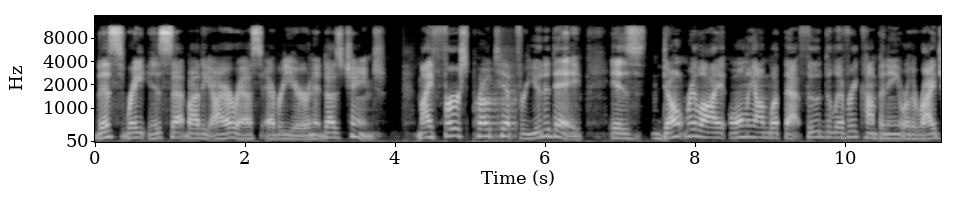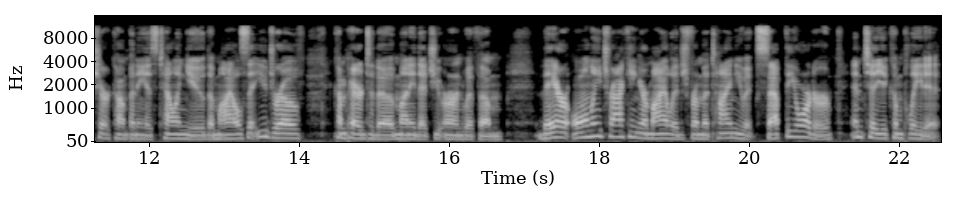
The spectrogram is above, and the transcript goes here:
This rate is set by the IRS every year and it does change. My first pro tip for you today is don't rely only on what that food delivery company or the rideshare company is telling you the miles that you drove compared to the money that you earned with them. They are only tracking your mileage from the time you accept the order until you complete it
